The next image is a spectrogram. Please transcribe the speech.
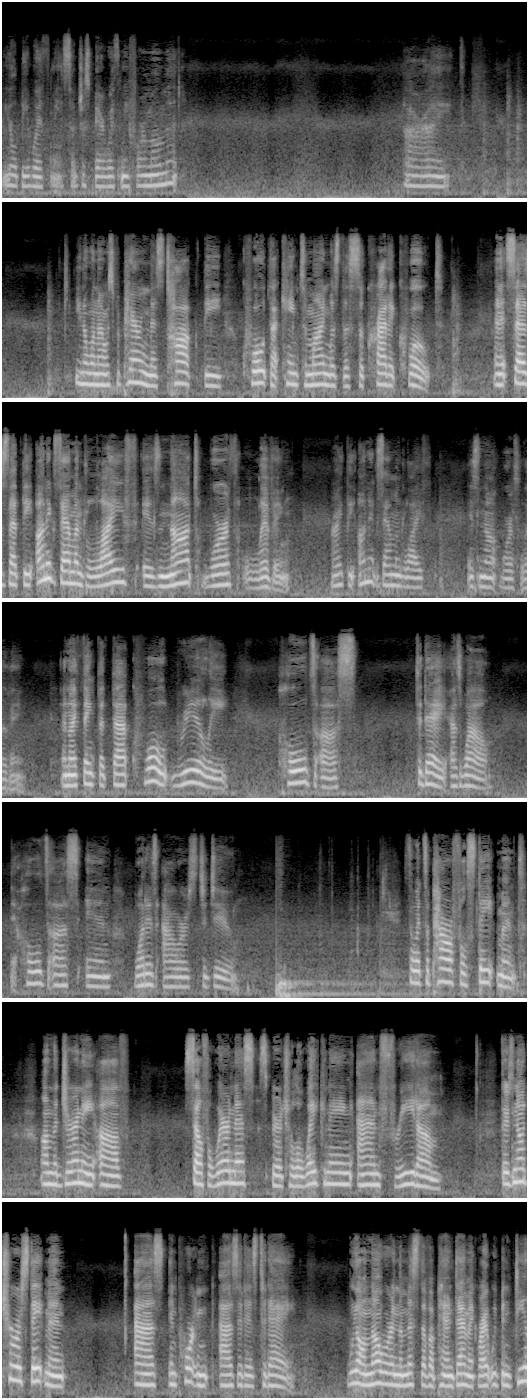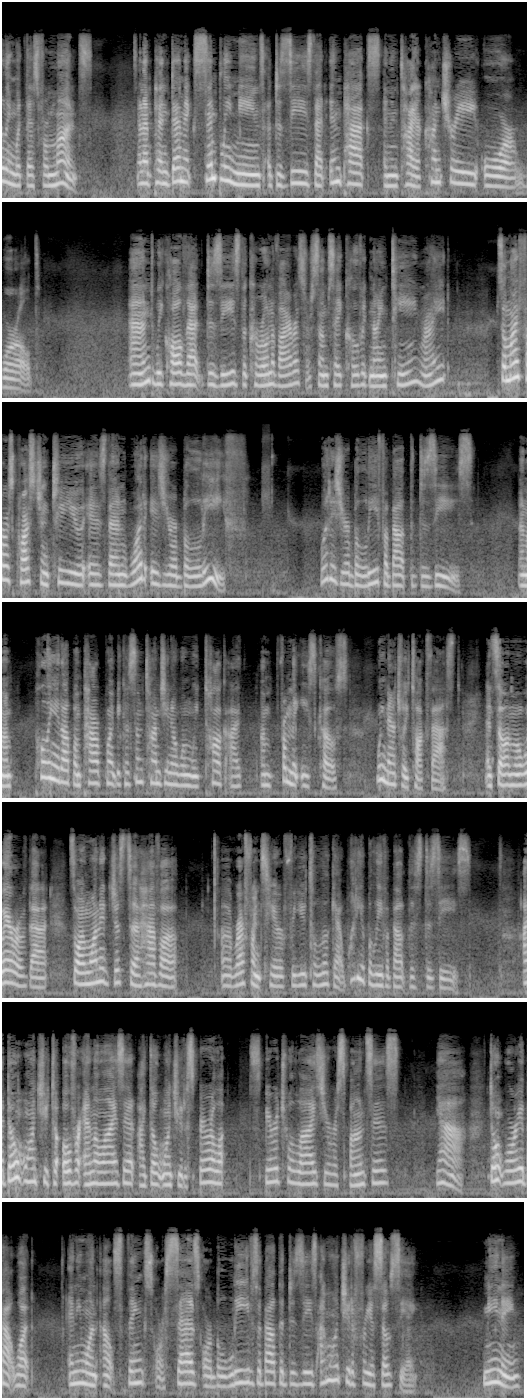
you'll be with me. So just bear with me for a moment. All right. You know, when I was preparing this talk, the quote that came to mind was the Socratic quote. And it says that the unexamined life is not worth living, right? The unexamined life is not worth living. And I think that that quote really holds us today as well. It holds us in what is ours to do. So it's a powerful statement on the journey of self awareness, spiritual awakening, and freedom. There's no truer statement as important as it is today. We all know we're in the midst of a pandemic, right? We've been dealing with this for months. And a pandemic simply means a disease that impacts an entire country or world. And we call that disease the coronavirus, or some say COVID 19, right? So, my first question to you is then what is your belief? What is your belief about the disease? And I'm pulling it up on PowerPoint because sometimes, you know, when we talk, I, I'm from the East Coast. We naturally talk fast. And so I'm aware of that. So I wanted just to have a, a reference here for you to look at. What do you believe about this disease? I don't want you to overanalyze it. I don't want you to spiritualize your responses. Yeah, don't worry about what anyone else thinks or says or believes about the disease. I want you to free associate, meaning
